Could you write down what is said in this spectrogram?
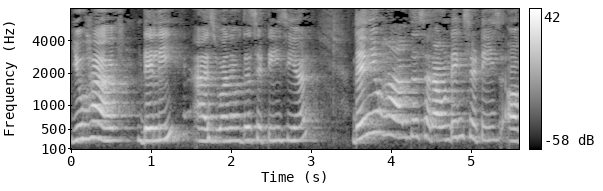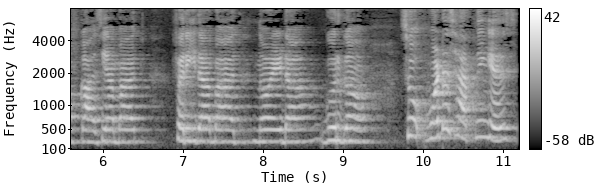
You have Delhi as one of the cities here. Then you have the surrounding cities of Ghaziabad, Faridabad, Noida, Gurgaon. So what is happening is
